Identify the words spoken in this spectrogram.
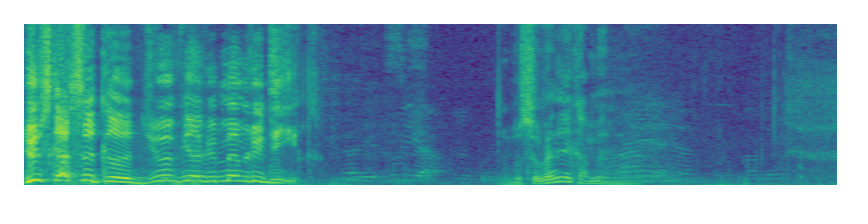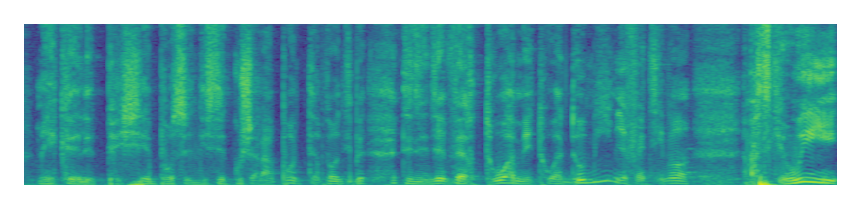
Jusqu'à ce que Dieu vienne lui-même lui dire. Vous vous souvenez quand même mais que le péché pour se couche à la porte, tu vers toi, mais toi domine, effectivement. Parce que oui,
